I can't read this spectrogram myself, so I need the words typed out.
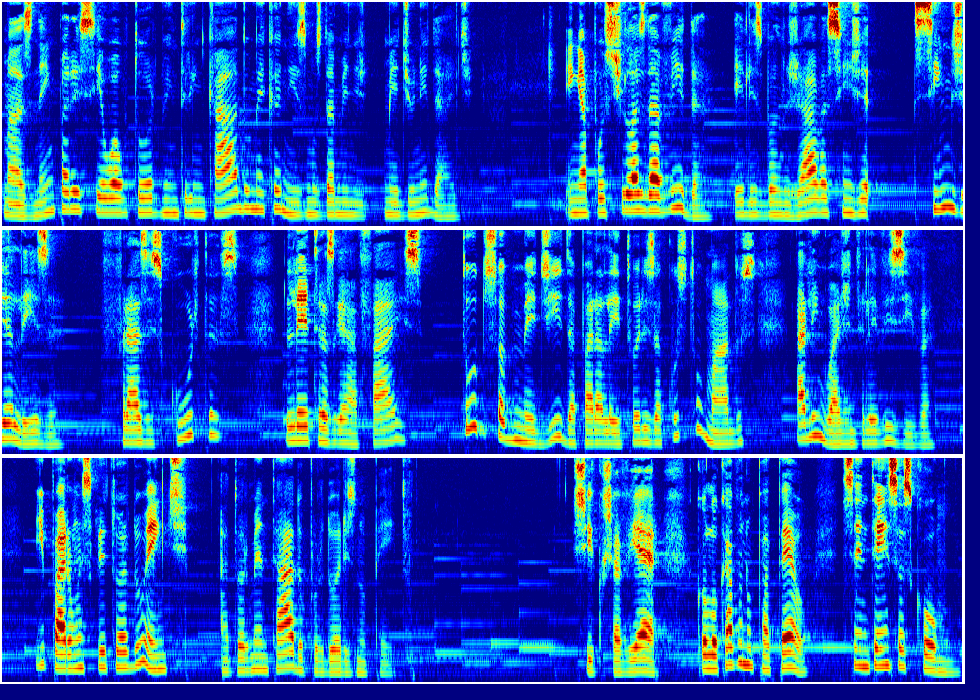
mas nem parecia o autor do intrincado mecanismos da mediunidade. Em apostilas da vida, ele esbanjava singe singeleza, frases curtas, letras garrafais, tudo sob medida para leitores acostumados à linguagem televisiva e para um escritor doente, atormentado por dores no peito. Chico Xavier colocava no papel sentenças como:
